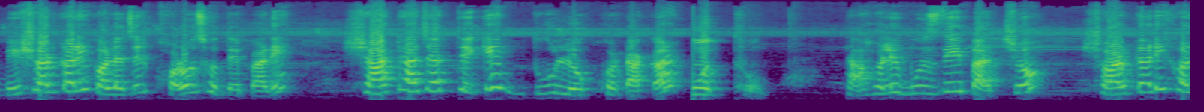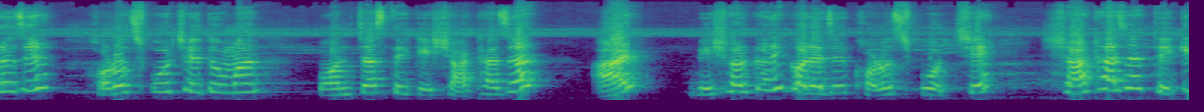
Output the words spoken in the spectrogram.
বেসরকারি কলেজের খরচ হতে পারে ষাট হাজার থেকে দু লক্ষ টাকার মধ্য। তাহলে বুঝতেই পারছ, সরকারি কলেজের খরচ পড়ছে তোমার পঞ্চাশ থেকে ষাট হাজার আর বেসরকারি কলেজের খরচ পড়ছে ষাট হাজার থেকে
